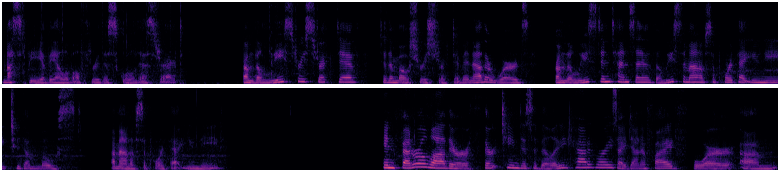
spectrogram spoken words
must be available through the school district. From the least restrictive to the most restrictive. In other words, from the least intensive, the least amount of support that you need, to the most amount of support that you need. In federal law, there are 13 disability categories identified for um,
